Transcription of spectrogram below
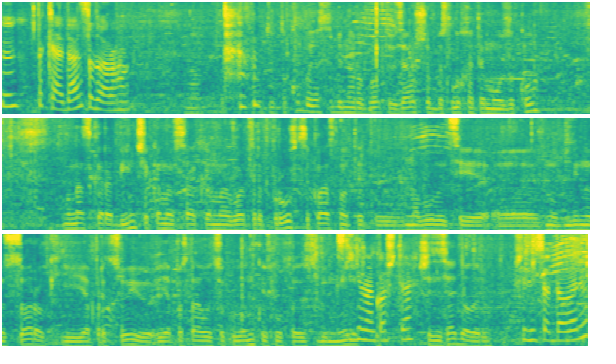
М, Таке, да? Задорого. Ну, таку би я собі на роботу взяв, щоб слухати музику. Вона з карабінчиками всякими, waterproof, це класно, типу, на вулиці е, ну, мінус 40, і я працюю, я поставив цю колонку і слухаю собі Скільки вона коштує? 60 доларів. 60 доларів.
